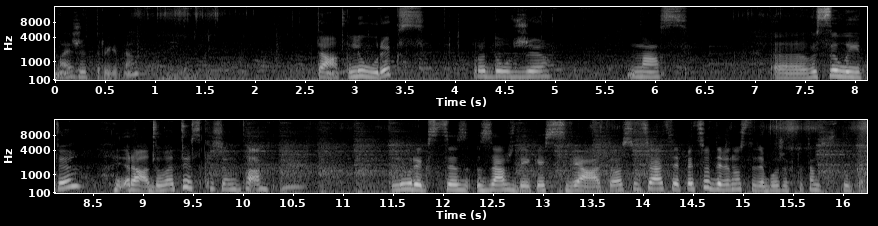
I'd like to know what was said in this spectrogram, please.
Майже 3, так? Да? Так, Люрекс продовжує нас е, веселити, радувати, скажімо так. Люрекс це завжди якесь свято. Асоціація 599, боже, хто там стукає?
